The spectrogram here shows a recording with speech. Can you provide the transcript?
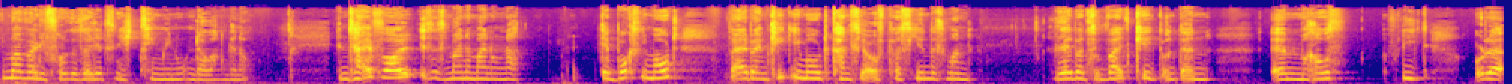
immer weil die Folge soll jetzt nicht 10 Minuten dauern, genau. In Teil voll ist es meiner Meinung nach der Box-Emote, weil beim Kick-Emote kann es ja oft passieren, dass man selber zu weit kickt und dann ähm, rausfliegt. Oder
